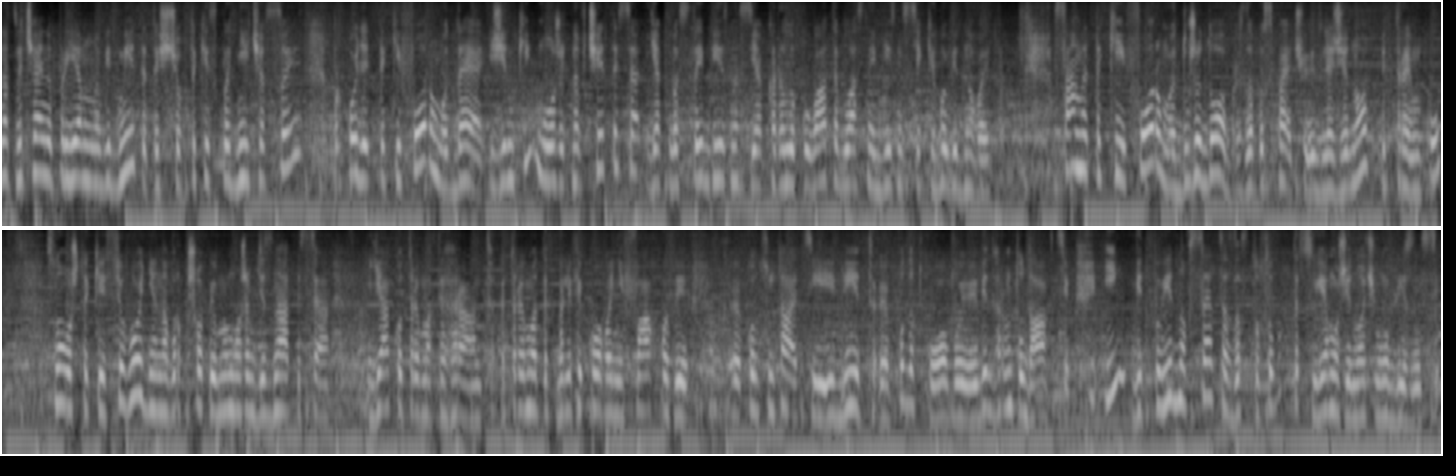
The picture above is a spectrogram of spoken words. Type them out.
Надзвичайно приємно відмітити, що в такі складні часи проходять такі форуми, де жінки можуть навчитися, як вести бізнес, як релокувати власний бізнес, як його відновити. Саме такі форуми дуже добре забезпечують для жінок підтримку. Знову ж таки, сьогодні на воркшопі ми можемо дізнатися, як отримати грант, отримати кваліфіковані фахові е, консультації від е, податкової, від грантодавців, і відповідно все це застосувати в своєму жіночому бізнесі.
